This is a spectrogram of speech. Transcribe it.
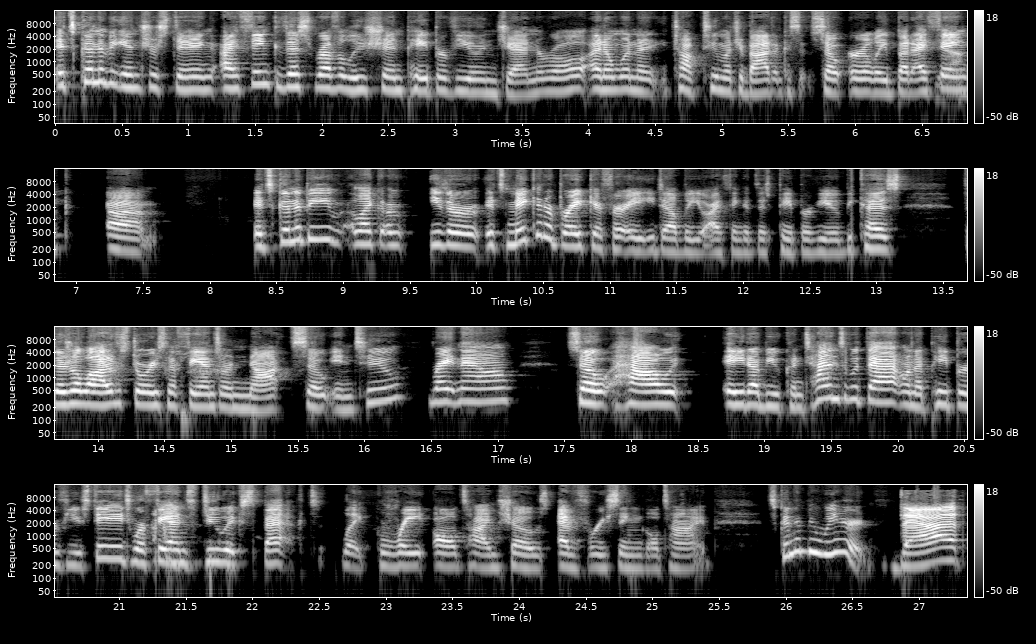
It's going to be interesting. I think this Revolution pay per view in general, I don't want to talk too much about it because it's so early, but I think yeah. um, it's going to be like a, either it's make it or break it for AEW, I think, at this pay per view because there's a lot of stories that fans are not so into right now. So, how AEW contends with that on a pay per view stage where fans do expect like great all time shows every single time. It's going to be weird. That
